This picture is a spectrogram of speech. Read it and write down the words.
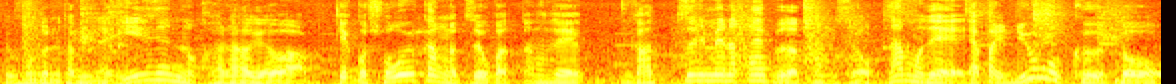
でも本当に多分ね以前の唐揚げは結構醤油感が強かったのでがっつりめなタイプだったんですよ。なのでやっぱり量を食うと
